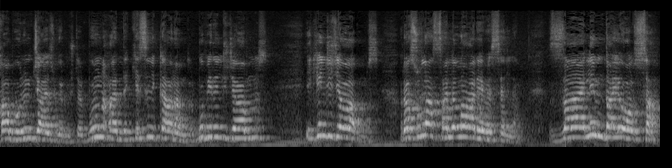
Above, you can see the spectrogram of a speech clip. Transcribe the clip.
kabulünü caiz görmüşler. Bunun halinde kesinlikle haramdır. Bu birinci cevabımız. İkinci cevabımız, Resulullah sallallahu aleyhi ve sellem, zalim dahi olsa,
